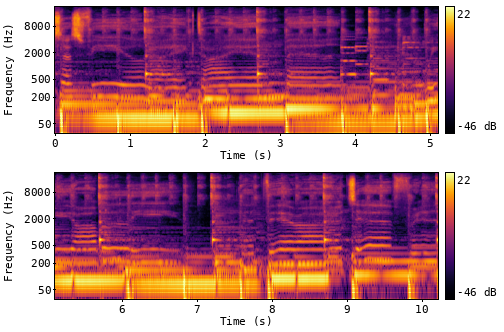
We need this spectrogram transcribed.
makes us feel like dying men. We all believe that there are different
